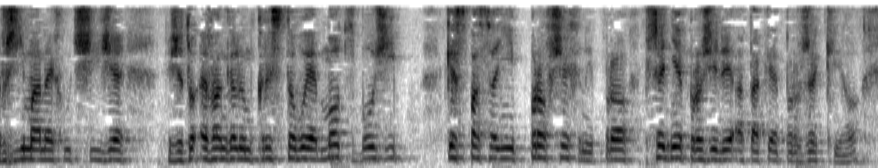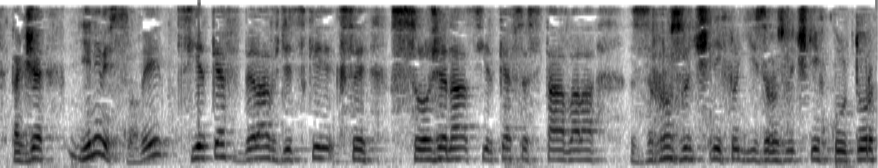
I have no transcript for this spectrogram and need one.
v Římanech učí, že, že to evangelium Kristovu je moc boží ke spasení pro všechny, pro, předně pro Židy a také pro řeky. Jo? Takže jinými slovy, církev byla vždycky si složena, církev se stávala z rozličných lidí, z rozličných kultur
